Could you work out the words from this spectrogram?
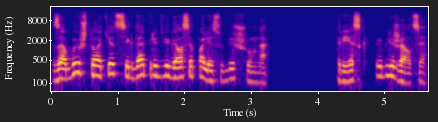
забыв, что отец всегда передвигался по лесу бесшумно. Треск приближался.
